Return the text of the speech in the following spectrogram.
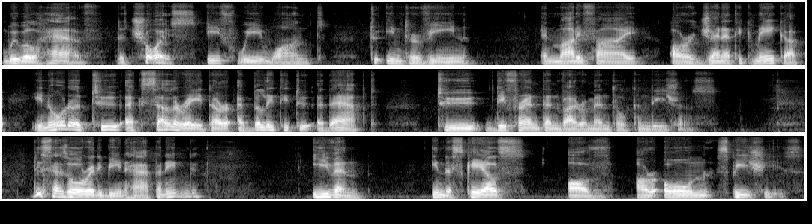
we will have the choice if we want to intervene and modify our genetic makeup in order to accelerate our ability to adapt to different environmental conditions. This has already been happening even in the scales of our own species.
